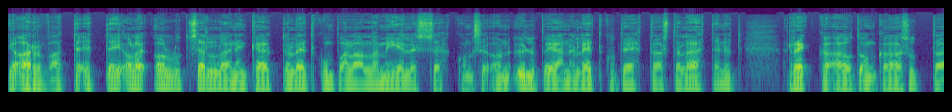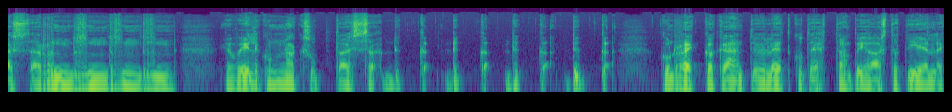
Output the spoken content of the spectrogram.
ja arvaatte, ettei ole ollut sellainen käyttö letkun palalla mielessä, kun se on ylpeänä letkutehtaasta lähtenyt rekka-auton kaasuttaessa rn, rn, rn, rn, ja vilkun naksuttaessa dykka, dykka, dykka, dykka, kun rekka kääntyy letkutehtaan pihasta tielle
